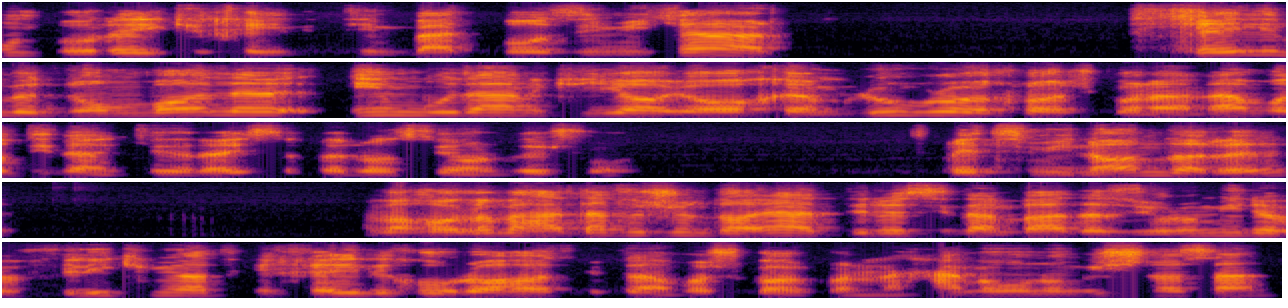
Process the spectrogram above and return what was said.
اون دوره‌ای که خیلی تیم بد بازی می‌کرد خیلی به دنبال این بودن که یا یاخم لوب رو اخراج کنن. اما دیدن که رئیس فدراسیون بهشون اطمینان داره و حالا به هدفشون تا حدی رسیدن. بعد از یورو میره و فلیک میاد که خیلی خوب راحت می‌تونن باش کار کنن. همه اونو می‌شناسن.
